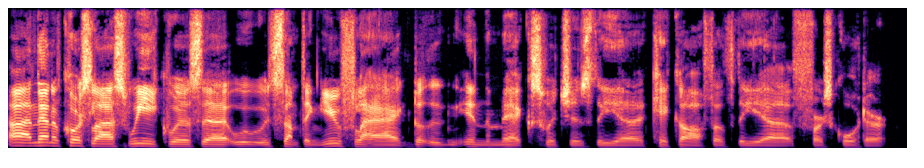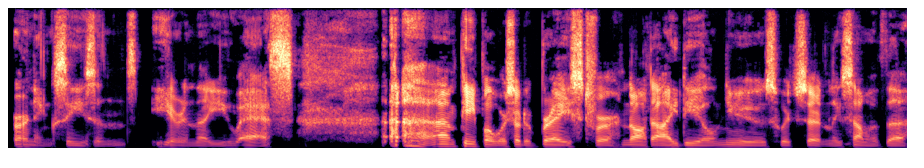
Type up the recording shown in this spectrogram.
Uh, and then, of course, last week was uh, was something you flagged in the mix, which is the kickoff of the first quarter earnings seasons here in the U.S. and people were sort of braced for not ideal news, which certainly some of the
